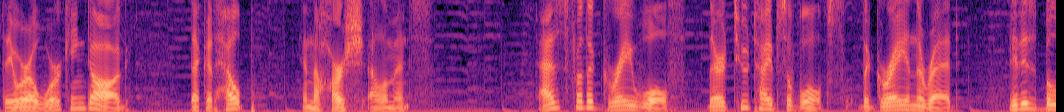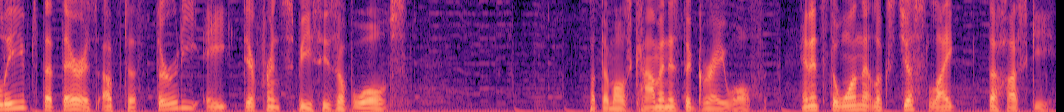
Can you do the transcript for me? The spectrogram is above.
They were a working dog that could help in the harsh elements. As for the gray wolf, there are two types of wolves, the gray and the red. It is believed that there is up to 38 different species of wolves. But the most common is the gray wolf, and it's the one that looks just like the husky.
